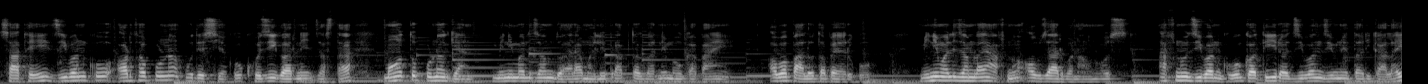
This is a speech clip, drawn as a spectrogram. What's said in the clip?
साथै जीवनको अर्थपूर्ण उद्देश्यको खोजी गर्ने जस्ता महत्त्वपूर्ण ज्ञान मिनिमलिजमद्वारा मैले प्राप्त गर्ने मौका पाएँ। अब पालो तपाईँहरूको। मिनिमलिजमलाई आफ्नो औजार बनाउनुहोस्। आफ्नो जीवनको गति र जीवन जिउने तरिकालाई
